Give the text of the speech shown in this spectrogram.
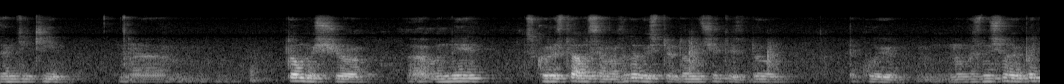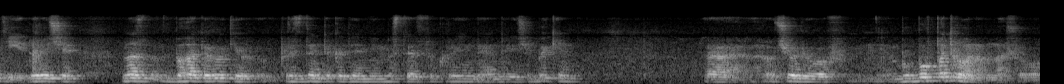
завдяки тому, що е, вони скористалися можливістю долучитись до такої ну, визначної події. До речі, у нас багато років президент Академії мистецтв України Андрій Чебикін е, очолював, був патроном нашого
